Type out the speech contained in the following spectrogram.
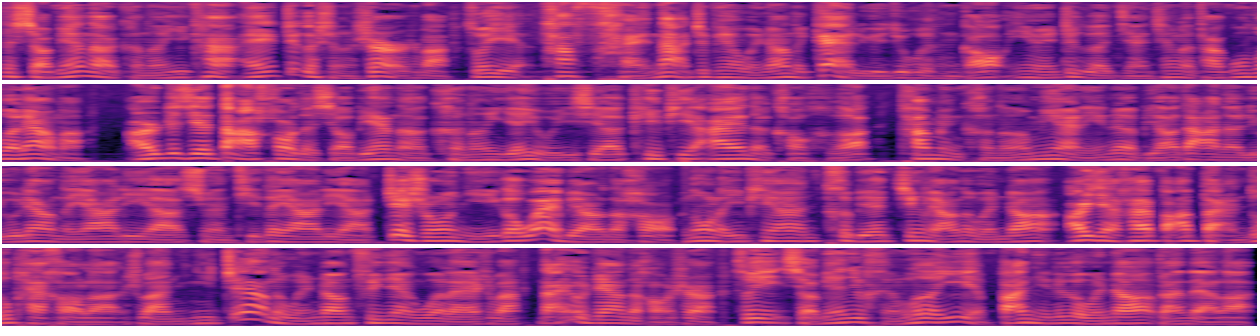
那小编呢，可能一看，哎，这个省事儿是吧？所以他采纳这篇文章的概率就会很高，因为这个减轻了他工作量嘛。而这些大号的小编呢，可能也有一些 KPI 的考核，他们可能面临着比较大的流量的压力啊、选题的压力啊。这时候你一个外边的号弄了一篇特别精良的文章，而且还把版都排好了，是吧？你这样的文章推荐过来，是吧？哪有这样的好事儿？所以小编就很乐意把你这个文章转载了。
